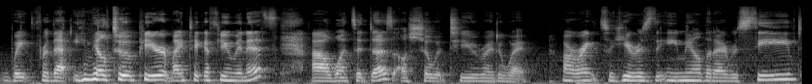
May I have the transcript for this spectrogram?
wait for that email to appear. It might take a few minutes. Uh, once it does, I'll show it to you right away. All right, so here is the email that I received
